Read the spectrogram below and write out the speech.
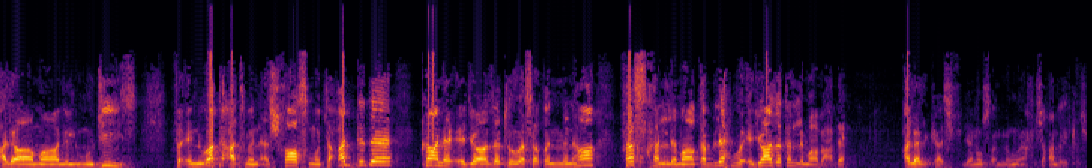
على مال المجيز فإن وقعت من أشخاص متعددة كان إجازة وسط منها فسخا لما قبله وإجازة لما بعده. على الكشف ينص أنه أحكي عن الكشف.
